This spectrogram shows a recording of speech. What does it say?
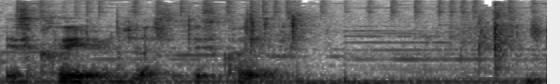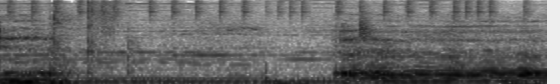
It's clear, just it's clear. Duh. Uh,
